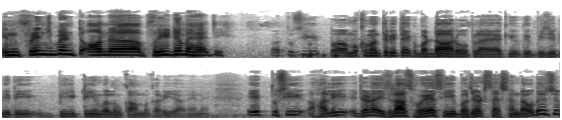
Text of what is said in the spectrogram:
ਇਨਫ੍ਰਿੰਜਮੈਂਟ ਔਨ ਫਰੀडम ਹੈ ਜੀ। ਤੁਸੀਂ ਅ, ਮੁੱਖ ਮੰਤਰੀ ਤੇ ਇੱਕ ਵੱਡਾ ਆਰੋਪ ਲਾਇਆ ਕਿਉਂਕਿ ਬੀਜੇਪੀ ਦੀ ਬੀ ਟੀਮ ਵੱਲੋਂ ਕੰਮ ਕਰੀ ਜਾ ਰਹੇ ਨੇ। ਇੱਕ ਤੁਸੀਂ ਹਾਲੀ ਜਿਹੜਾ ਇਜਲਾਸ ਹੋਇਆ ਸੀ ਬਜਟ ਸੈਸ਼ਨ ਦਾ ਉਹਦੇ ਵਿੱਚ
